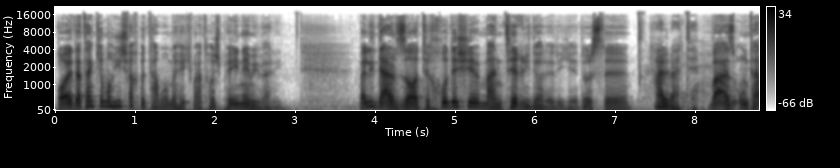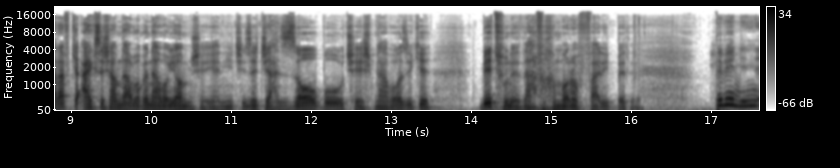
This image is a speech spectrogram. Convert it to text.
قاعدتا که ما هیچ وقت به تمام حکمتهاش پی نمی‌بریم. ولی در ذات خودش یه منطقی داره دیگه درسته؟ البته. و از اون طرف که عکسش هم در واقع نمایان میشه یعنی چیز جذاب و چشم نوازی که بتونه در واقع ما رو فریب بده. ببین این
